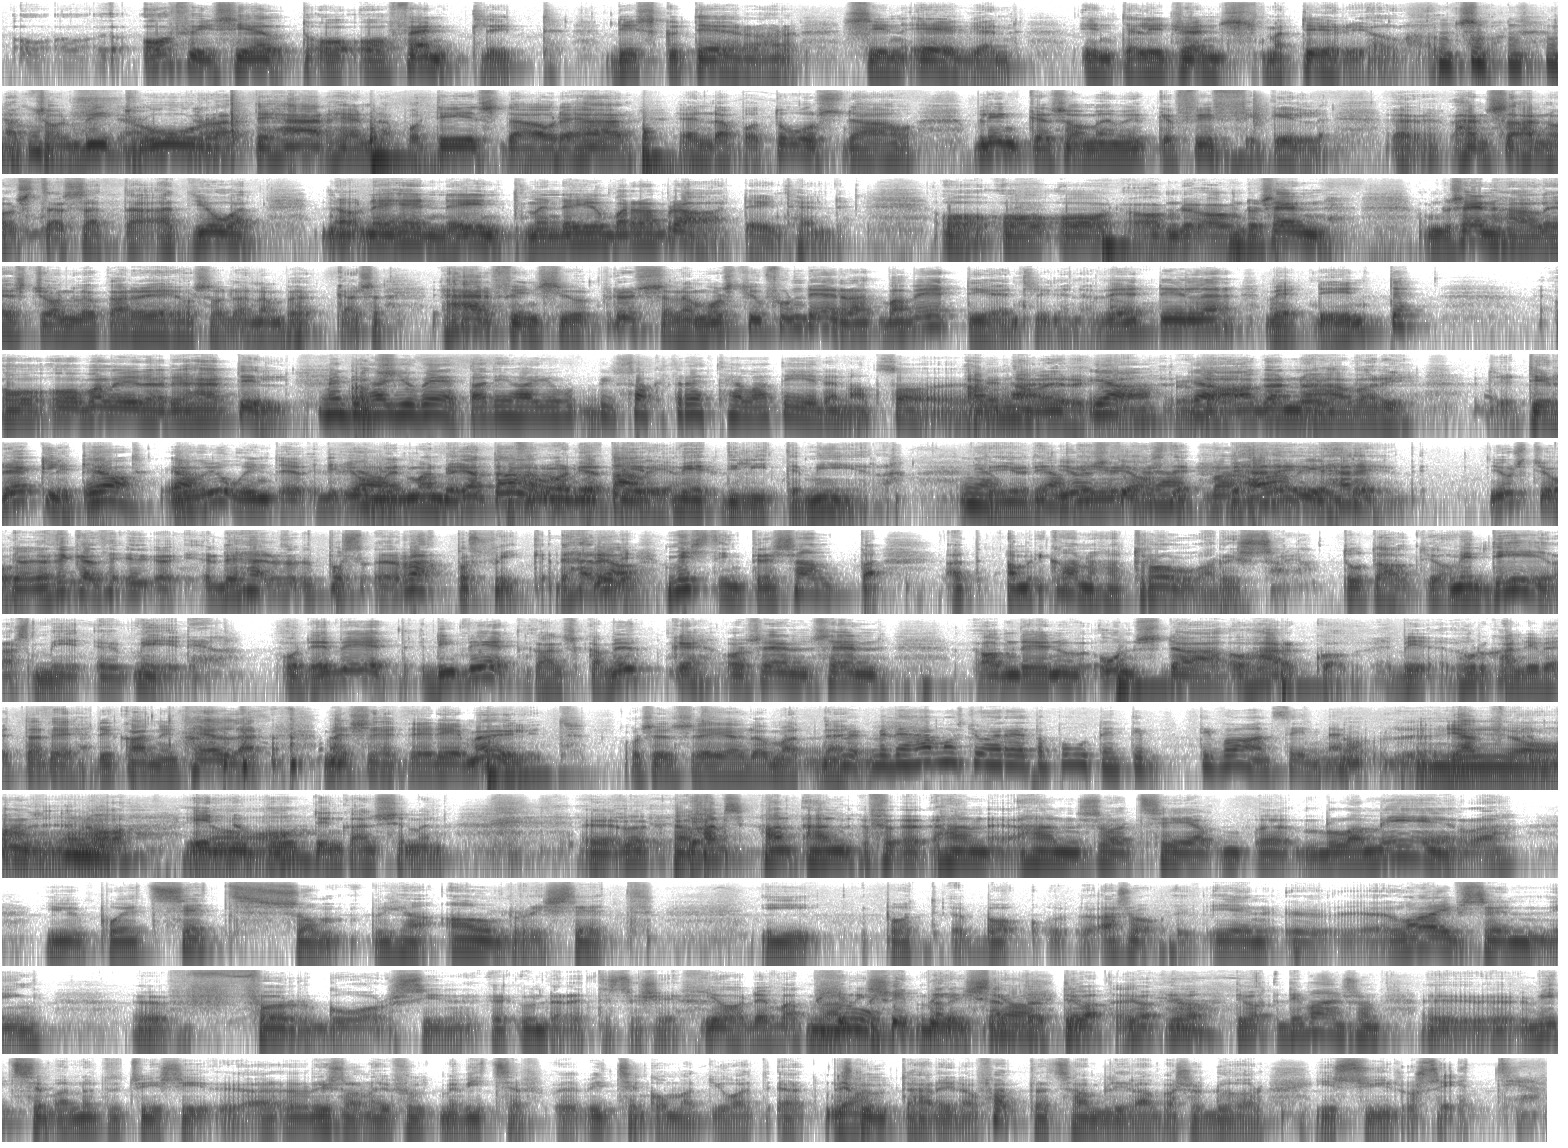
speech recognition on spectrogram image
officiellt och offentligt diskuterar sin egen intelligence material. Alltså. alltså vi tror att det här händer på tisdag och det här händer på torsdag. Och Blinken som är mycket fiffig kille, uh, han sa någonstans att, att jo, att, no, det hände inte men det är ju bara bra att det inte hände. Och, och, och om, du, om, du sen, om du sen har läst John le Carré och sådana böcker så här finns ju, ryssarna måste ju fundera att vad vet de egentligen? Vet de eller vet de inte? Och, och vad leder det här till? Men de har alltså, ju vetat, de har ju sagt rätt hela tiden. Alltså, här, Amerika, ja, ja. dagarna har varit tillräckligt ja, rätt. Ja. Jo, jo, inte, jo men man, jag talar om detaljer. Vet de lite mera? Ja, det, det, det, just, just det. Det här är, det här är Just jo. Jag tänker att det här, på, rakt på spiken, det här ja. är det mest intressanta, att amerikanerna har trollat ryssarna. Totalt, ja. Med deras med, medel. Och det vet, de vet ganska mycket och sen, sen om det är nu onsdag och Harkov, hur kan de veta det? De kan inte heller, men det är möjligt. Och sen säger de att nej. Men, det här måste ju ha retat Putin till, till vansinne. No, ja, ja, man, no, inom ja. Putin kanske men... Eh, han, han, han, han, han så att säga eh, blamera ju på ett sätt som vi har aldrig sett i, på, på, alltså, i en uh, livesändning Eh, förrgår sin eh, underrättelsechef. Ja, det var pinsamt. Det, var, det, var, det, var, det var en sån, uh, vitsen var naturligtvis, i, uh, Ryssland har ju fullt med vitsen, vitsen kom att, ju, att, att beslutet ja. har redan fattats, han blir ambassadör i Sydossetien.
